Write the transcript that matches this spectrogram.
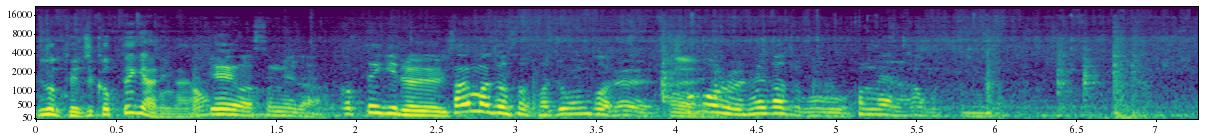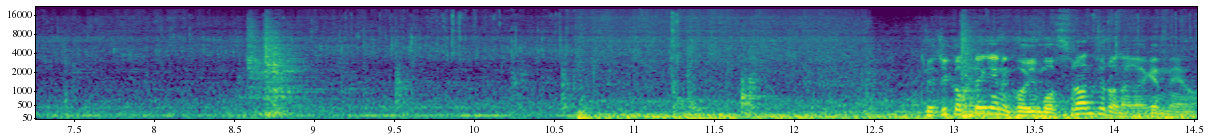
이건 돼지 껍데기 아닌가요? 예 맞습니다. 껍데기를 삶아져서 가져온 거를 네. 초벌을 해가지고 판매를 하고 있습니다. 돼지 껍데기는 거의 뭐 술안주로 나가겠네요.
